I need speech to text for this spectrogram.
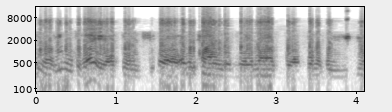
you know, even today, I think uh, every time that they announce that going to be you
